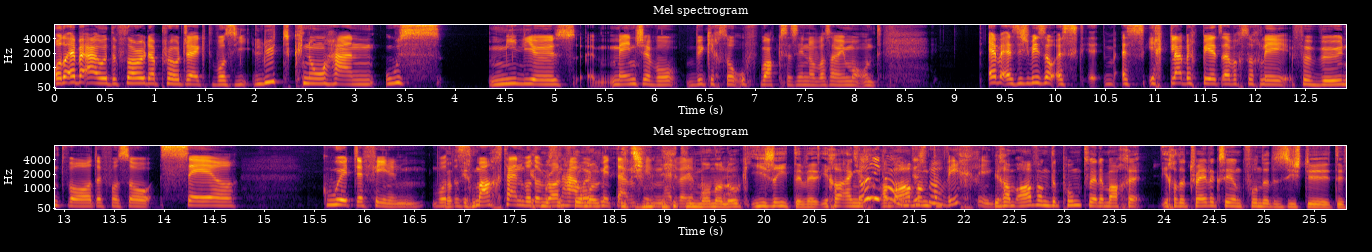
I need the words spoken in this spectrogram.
Oder eben auch The Florida Project, wo sie Leute genommen haben aus Milieus, äh, Menschen, die wirklich so aufgewachsen sind oder was auch immer. Und Eben, es ist wie so, es, es, ich glaube, ich bin jetzt einfach so ein bisschen verwöhnt worden von so sehr guten die Was- das ich- gemacht haben, wo Ich der Ron Howard mit dem Film hat machen. Monolog einschreiten, weil ich habe eigentlich am das Anfang, ist mir wichtig. Ich habe am Anfang den Punkt machen. Ich habe den Trailer gesehen und gefunden, das ist der, der,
